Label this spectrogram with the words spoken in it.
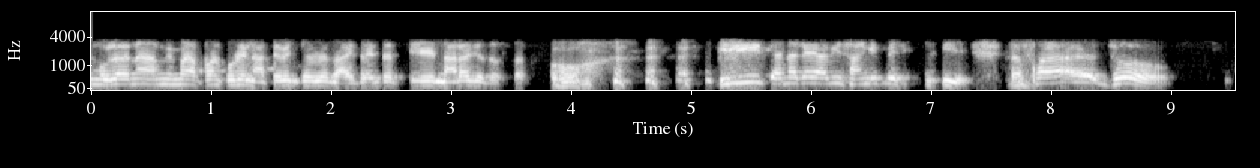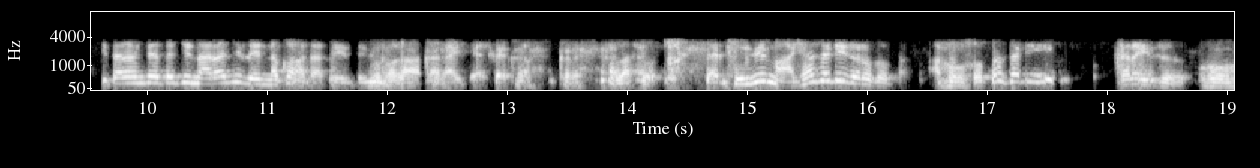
मुलांना आम्ही मग आपण कुठे नातेवाईकांच्या जायचंय तर ते नाराजच असतात हो की त्यांना काही आम्ही सांगितले तसा जो इतरांच्या त्याची नाराजीच आहे नको आता ते तुम्ही बघा आता काय ते. मला. तर पूर्वी माझ्यासाठी करत होता आता हो. स्वतःसाठी करायचं. हो.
